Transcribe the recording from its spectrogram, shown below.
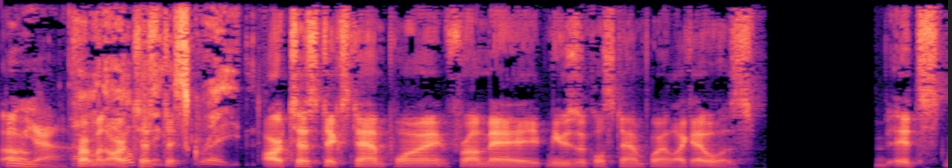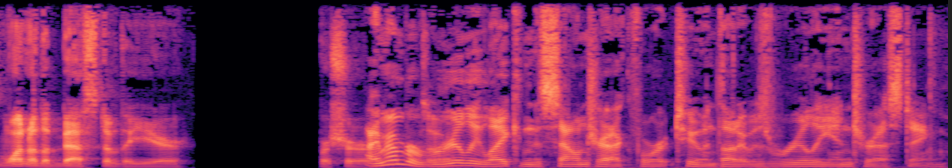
Oh, Um, yeah. from Oh, an the artistic great. artistic standpoint from a musical standpoint like it was it's one of the best of the year for sure I remember So, really liking the soundtrack for it too, and thought it was really interesting.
